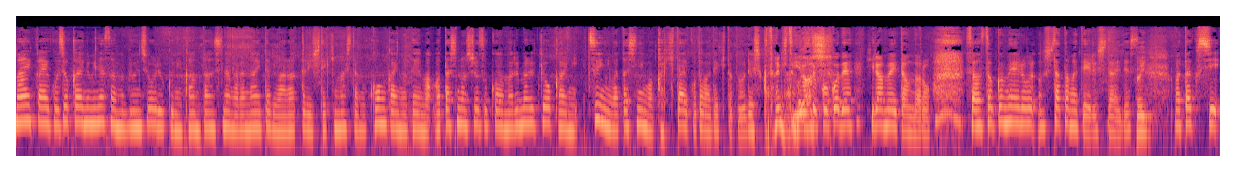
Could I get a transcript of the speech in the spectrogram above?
毎回ご助会の皆さんの文章力に感嘆しながら泣いたり笑ったりしてきましたが、今回のテーマ、私の所属は〇〇協会に、ついに私にも書きたいことができたと嬉しくなり、どうよししてここでひらめいたんだろう。早速メールをしたためている次第です。はい私、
